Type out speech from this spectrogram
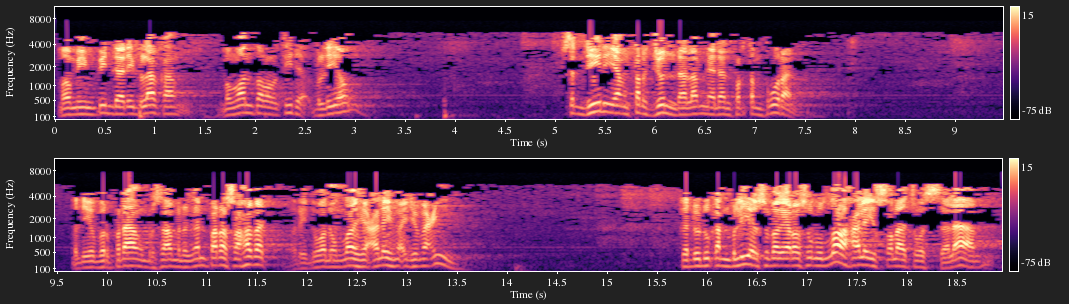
memimpin dari belakang mengontrol tidak. Beliau sendiri yang terjun dalam medan pertempuran. Beliau berperang bersama dengan para sahabat ridwanullahi alaihim ajma'in. Kedudukan beliau sebagai Rasulullah alaihi salatu wassalam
